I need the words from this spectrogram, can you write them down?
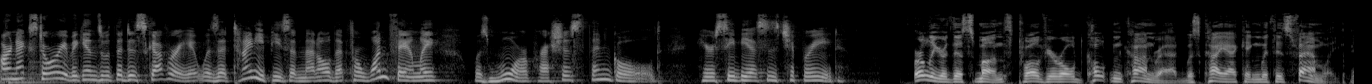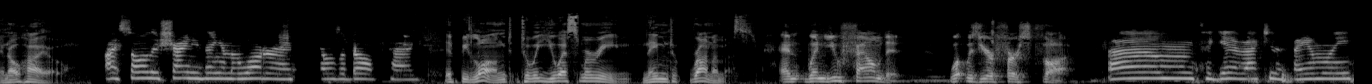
Our next story begins with the discovery. It was a tiny piece of metal that, for one family, was more precious than gold. Here's CBS's Chip Reid. Earlier this month, 12 year old Colton Conrad was kayaking with his family in Ohio. I saw this shiny thing in the water and it was a dog tag. It belonged to a U.S. Marine named Ronimus. And when you found it, what was your first thought? Um, to give it back to the family.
